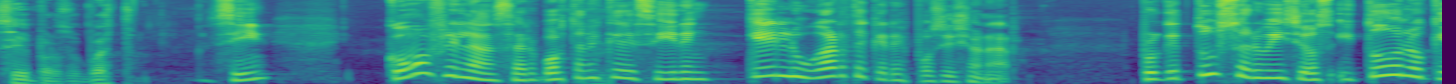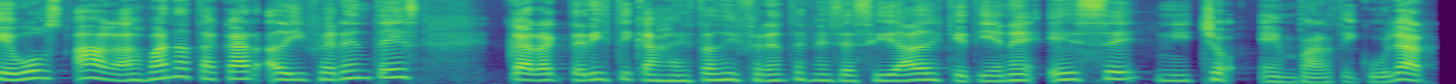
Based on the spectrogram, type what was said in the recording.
Sí, por supuesto. ¿sí? Como freelancer, vos tenés que decidir en qué lugar te querés posicionar. Porque tus servicios y todo lo que vos hagas van a atacar a diferentes características, a estas diferentes necesidades que tiene ese nicho en particular.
